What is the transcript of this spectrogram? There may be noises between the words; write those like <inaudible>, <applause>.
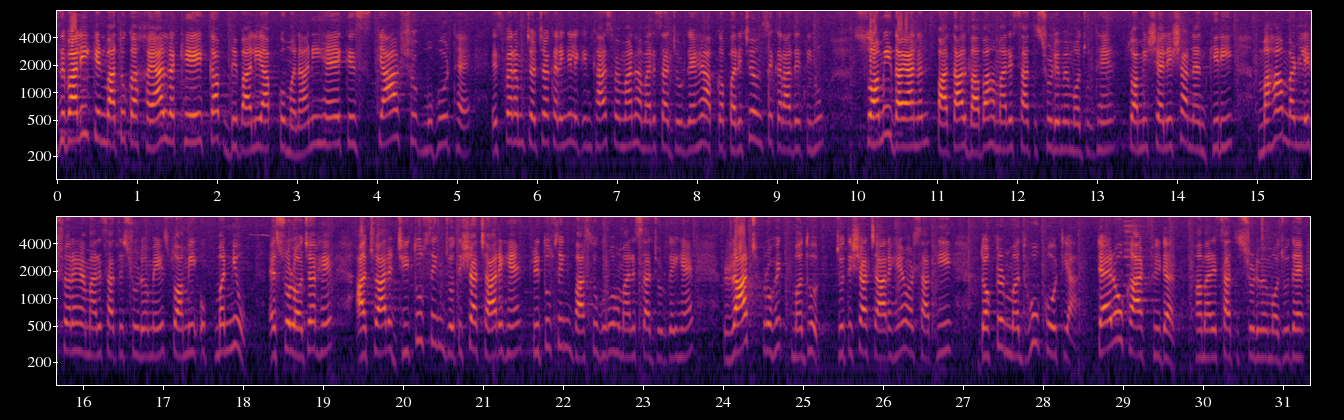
इस दिवाली किन बातों का ख्याल रखें? कब दिवाली आपको मनानी है? किस, क्या शुभ मुहूर्त है? इस पर हम चर्चा करेंगे, लेकिन खास मेहमान हमारे साथ जुड़ गए हैं। आपका परिचय उनसे करा देती हूँ। स्वामी दयानंद पाताल बाबा हमारे साथ स्टूडियो में मौजूद हैं। स्वामी शैलेशानंद गिरी महामंडलेश्वर है हमारे साथ स्टूडियो में। स्वामी उपमन्यु एस्ट्रोलॉजर हैं। आचार्य जीतू सिंह ज्योतिषाचार्य हैं। ऋतु सिंह वास्तुगुरु हमारे साथ जुड़ गई हैं। राज पुरोहित मधुर ज्योतिषाचार्य हैं और साथ ही doctor Madhu Kotiya, tarot card reader हमारे साथ स्टूडियो में मौजूद है।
